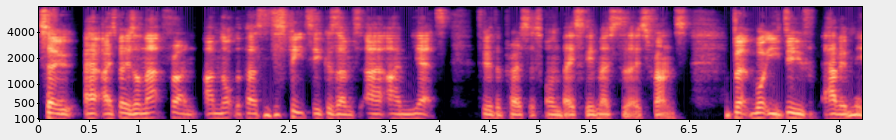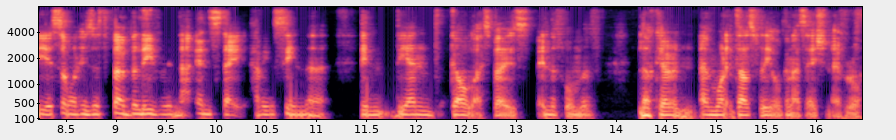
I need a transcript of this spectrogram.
So uh, I suppose on that front, I'm not the person to speak to because I'm I'm yet through the process on basically most of those fronts. But what you do have in me is someone who's a firm believer in that end state, having seen the in the end goal, I suppose, in the form of Looker and, and what it does for the organization overall.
